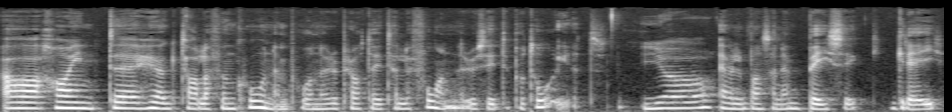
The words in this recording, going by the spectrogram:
Ja, ha inte högtalarfunktionen på när du pratar i telefon när du sitter på tåget. Ja, är väl bara en sån basic grej.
